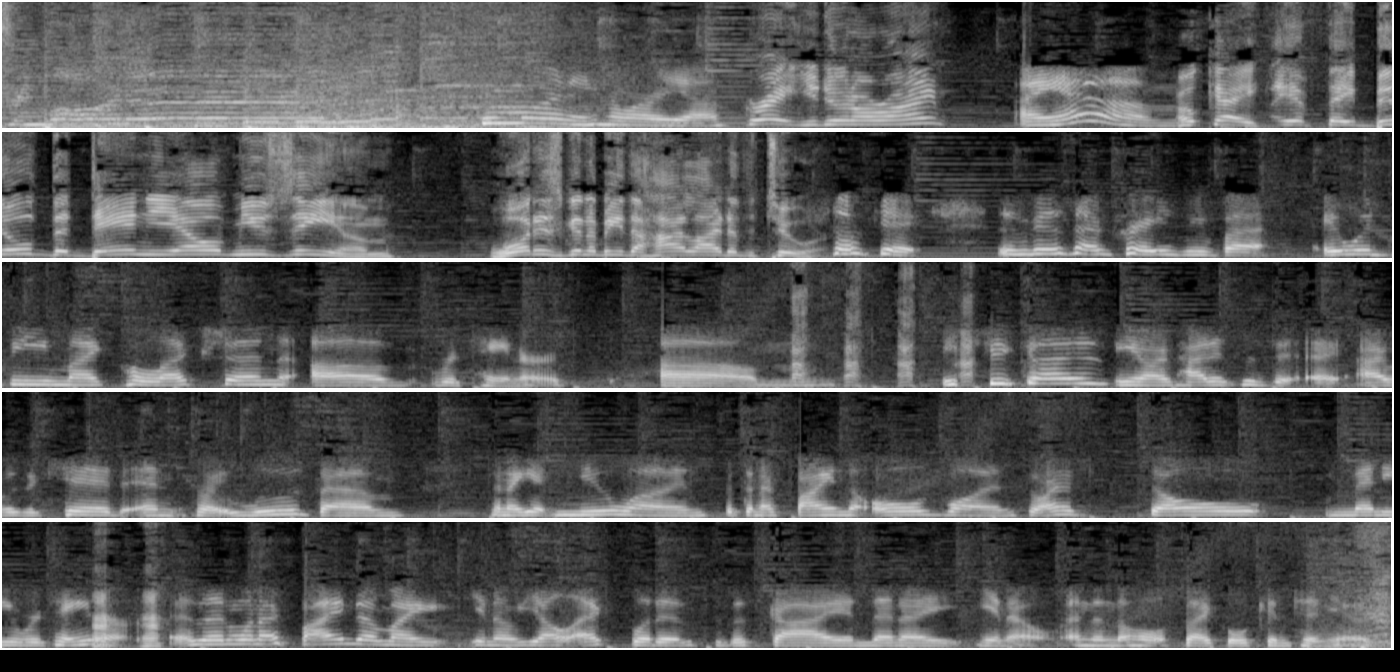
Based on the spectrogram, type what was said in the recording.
country morning. Good morning. How are you? Great. You doing all right? I am. Okay. If they build the Danielle Museum, what is going to be the highlight of the tour? Okay, this is going to sound crazy, but it would be my collection of retainers. Um, it's because, you know, I've had it since I I was a kid, and so I lose them, then I get new ones, but then I find the old ones. So I have so many retainers. and then when I find them, I, you know, yell expletives to the sky, and then I, you know, and then the whole cycle continues.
